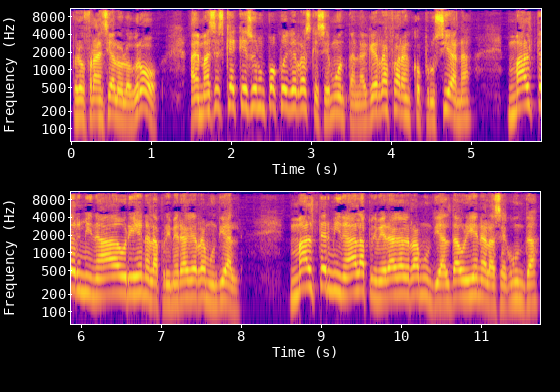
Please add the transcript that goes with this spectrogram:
Pero Francia lo logró. Además es que aquí son un poco de guerras que se montan. La guerra franco-prusiana, mal terminada de origen a la Primera Guerra Mundial, Mal terminada la Primera Guerra Mundial da origen a la Segunda,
